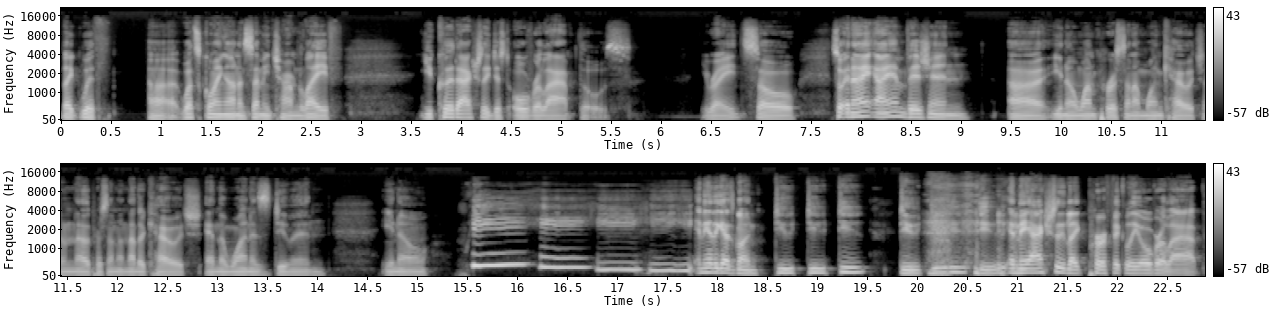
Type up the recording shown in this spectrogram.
like with uh, what's going on in Semi Charmed Life, you could actually just overlap those, right? So, so, and I, I envision, uh, you know, one person on one couch and another person on another couch, and the one is doing, you know, wee, and the other guy's going do do do do do do do, and they actually like perfectly overlap.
